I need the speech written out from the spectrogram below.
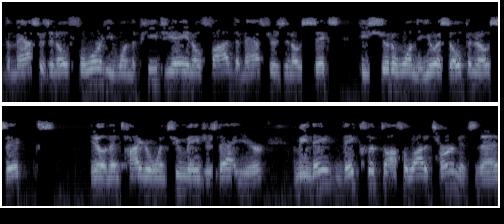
the Masters in 04. He won the PGA in 05, the Masters in 06. He should have won the U.S. Open in 06. You know, and then Tiger won two majors that year. I mean, they they clipped off a lot of tournaments then,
